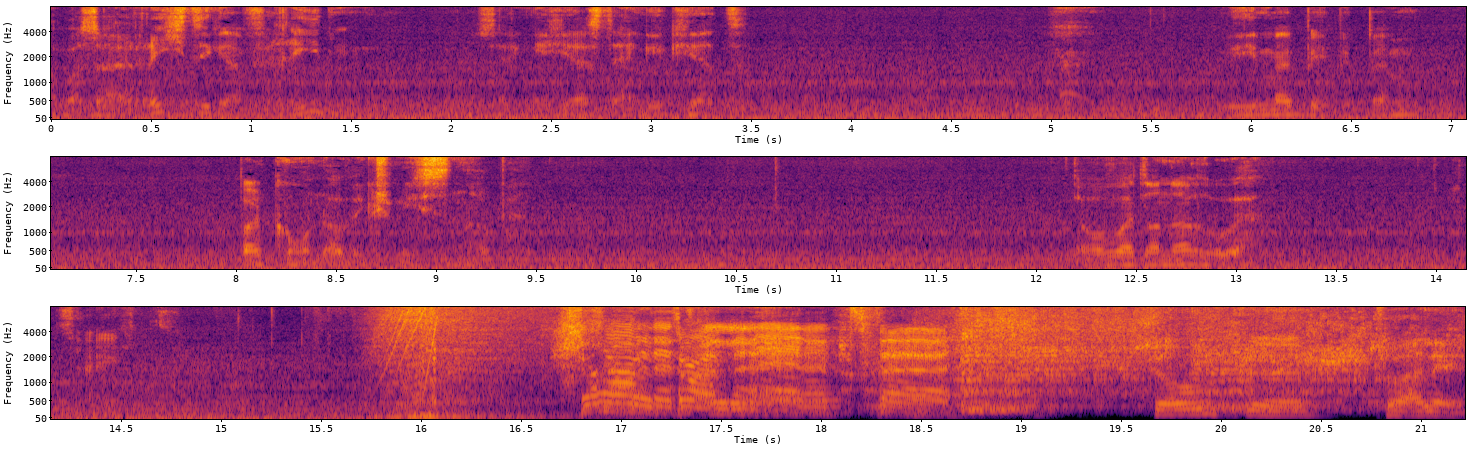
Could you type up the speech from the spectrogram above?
Aber so ein richtiger Frieden ist eigentlich erst eingekehrt. Wie ich mein Baby beim Balkon geschmissen habe. Da war dann eine Ruhe. Schunke-Toilette. Schunke Toilette.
